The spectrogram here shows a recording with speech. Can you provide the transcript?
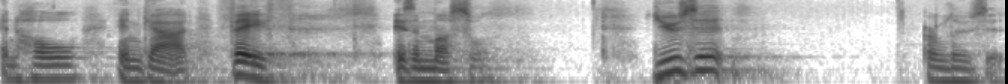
and whole in God. Faith is a muscle. Use it or lose it.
